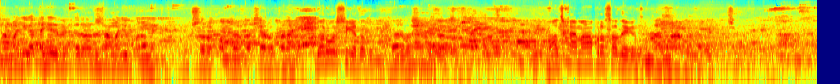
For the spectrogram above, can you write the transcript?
सामाजिक आता हे रक्तदानाचं सामाजिक उपक्रम आहे. वृक्षारोपण वृक्षारोपण आहे. दरवर्षी घेता तुम्ही? दरवर्षी आज काय महाप्रसाद आहे का? आज महाप्रसाद.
